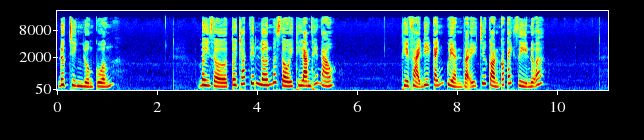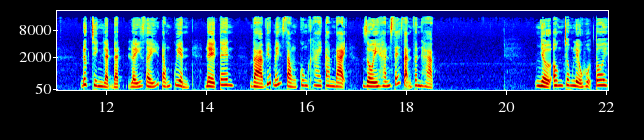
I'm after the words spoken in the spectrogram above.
Đức Trinh luống cuống. Bây giờ tôi chót viết lớn mất rồi thì làm thế nào? Thì phải đi cánh quyền vậy chứ còn có cách gì nữa. Đức Trinh lật đật lấy giấy đóng quyền, để tên và viết mấy dòng cung khai tam đại, rồi hắn sẽ dặn Vân Hạc. Nhờ ông trông liều hộ tôi,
